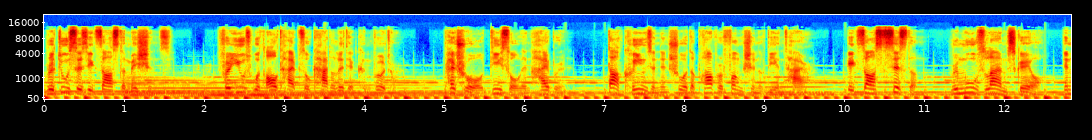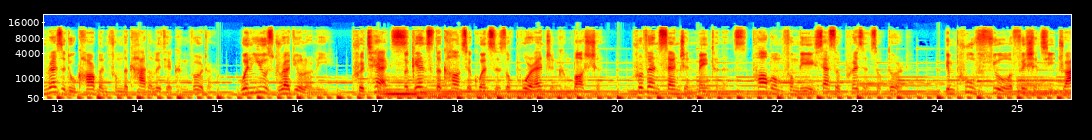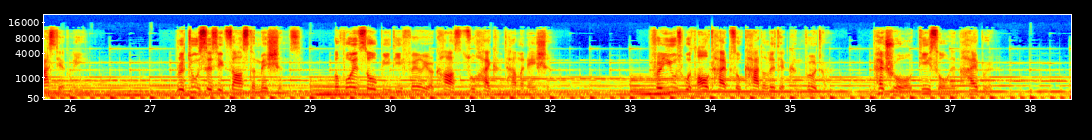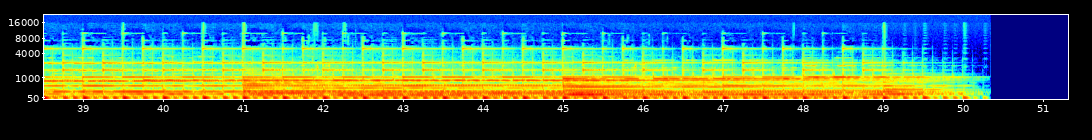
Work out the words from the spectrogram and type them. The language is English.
reduces exhaust emissions, for use with all types of catalytic converter, petrol, diesel, and hybrid. That cleans and ensure the proper function of the entire exhaust system, removes lime scale and residue carbon from the catalytic converter. When used regularly, protects against the consequences of poor engine combustion, prevents engine maintenance problem from the excessive presence of dirt, improves fuel efficiency drastically, reduces exhaust emissions, avoids OBD failure caused through high contamination. For use with all types of catalytic converter, petrol, diesel, and hybrid.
